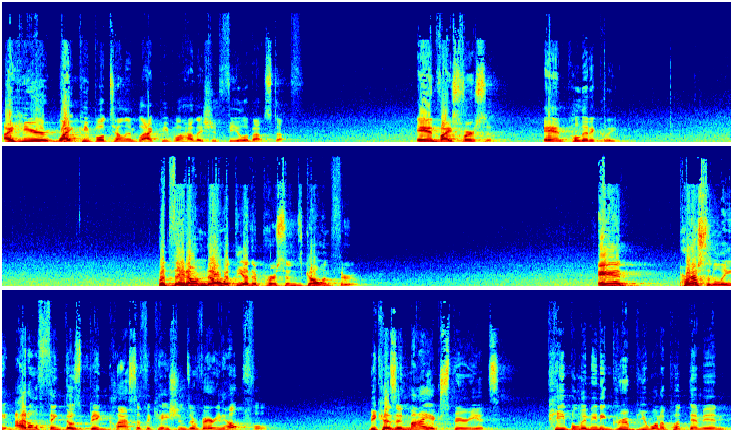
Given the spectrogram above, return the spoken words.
I hear white people telling black people how they should feel about stuff, and vice versa, and politically. but they don't know what the other person's going through. And personally, I don't think those big classifications are very helpful. Because in my experience, people in any group you want to put them in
